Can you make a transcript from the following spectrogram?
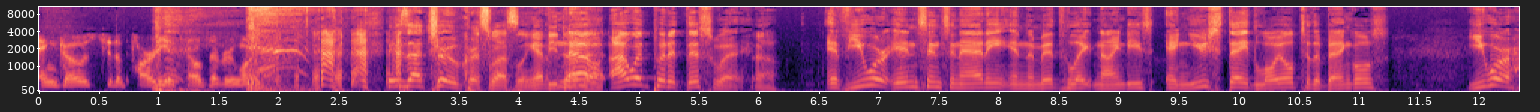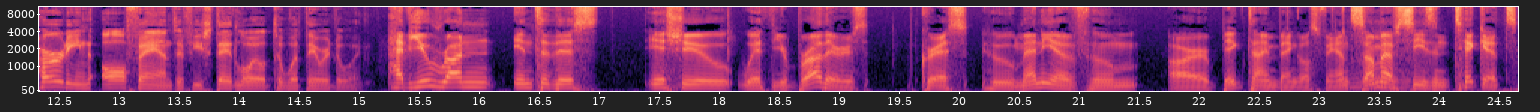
and goes to the party and tells everyone. Is that true, Chris Wesseling? Have you done no, that? I would put it this way. Oh. If you were in Cincinnati in the mid to late 90s and you stayed loyal to the Bengals, you were hurting all fans if you stayed loyal to what they were doing. Have you run into this issue with your brothers, Chris, who many of whom are big time Bengals fans? Some have season tickets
